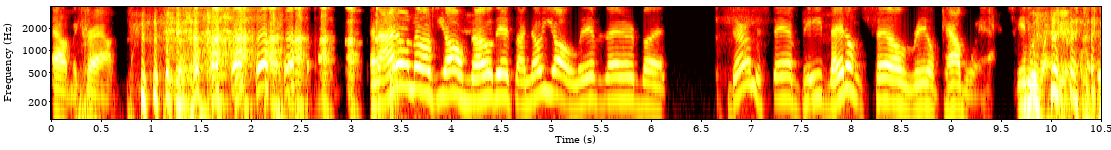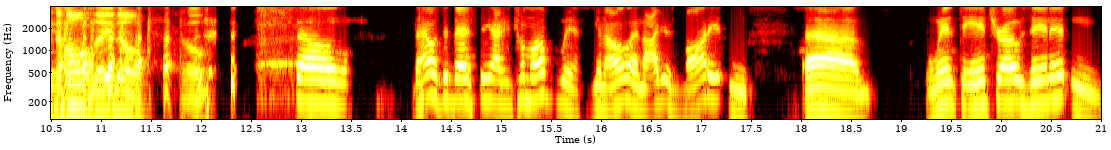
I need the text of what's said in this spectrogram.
out in the crowd. And I don't know if y'all know this. I know y'all live there, but during the Stampede, they don't sell real cowboy hats anyway. no, they don't. No. so that was the best thing I could come up with, you know. And I just bought it and um went to intros in it, and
